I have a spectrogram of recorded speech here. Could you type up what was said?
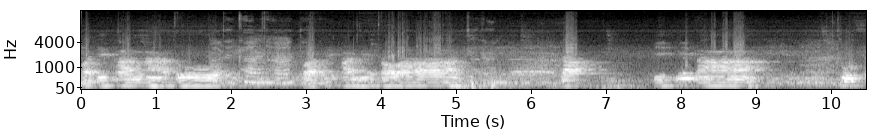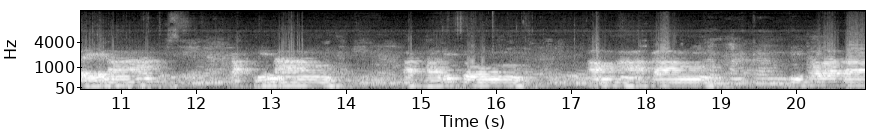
ปฏิคันหาตุปฏิคันเหตวาจักอิมินาทุเสนากัปปินังอัฏฐาลิจงอัมหากังทิคลตั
